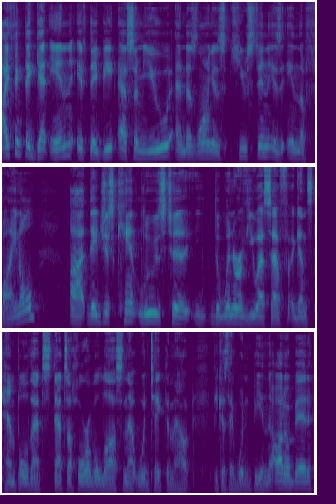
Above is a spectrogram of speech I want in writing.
I think they get in if they beat SMU, and as long as Houston is in the final, uh, they just can't lose to the winner of USF against Temple. That's that's a horrible loss, and that would take them out because they wouldn't be in the auto bid.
